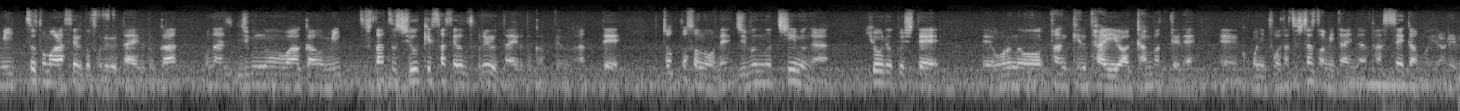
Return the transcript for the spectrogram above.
3つ止まらせると取れるタイルとか同じ自分のワーカーを 2, 2つ集結させると取れるタイルとかっていうのがあってちょっとそのね自分のチームが協力してえ俺の探検隊は頑張ってね、えここに到達したぞみたいな達成感も得られる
